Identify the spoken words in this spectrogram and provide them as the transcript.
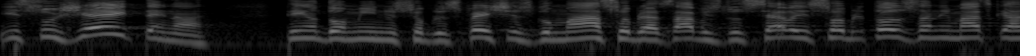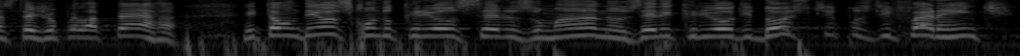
e sujeitem-na. Tenham domínio sobre os peixes do mar, sobre as aves do céu e sobre todos os animais que rastejam pela terra. Então, Deus, quando criou os seres humanos, Ele criou de dois tipos diferentes.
